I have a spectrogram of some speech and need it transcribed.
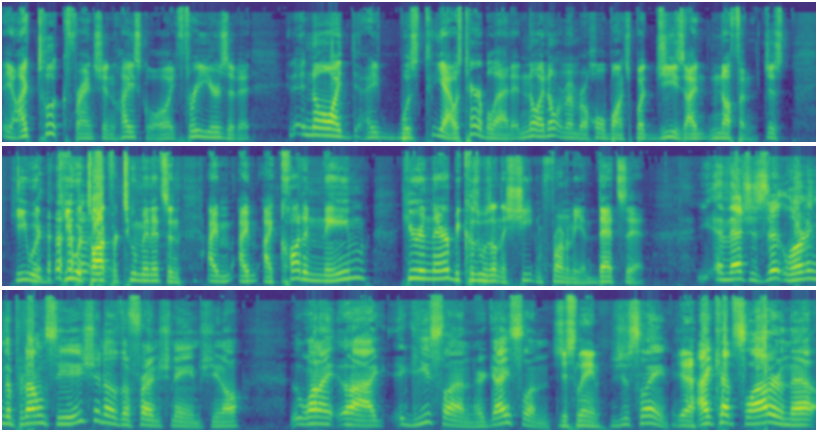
you know, I took French in high school, like three years of it. No, I, I was yeah, I was terrible at it. No, I don't remember a whole bunch, but geez, I nothing. Just he would he would talk for two minutes, and I I I caught a name here and there because it was on the sheet in front of me, and that's it. And that's just it, learning the pronunciation of the French names, you know. The One I uh or Geislan. Ghislaine. Ghislaine. Yeah. I kept slaughtering that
